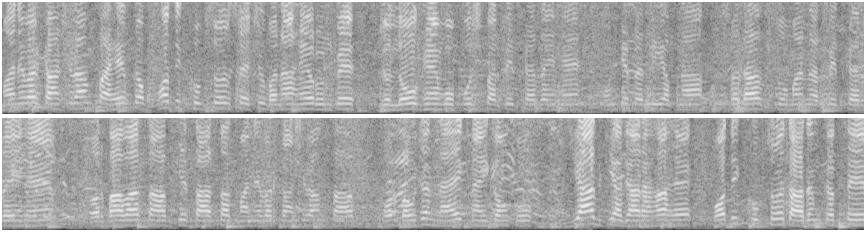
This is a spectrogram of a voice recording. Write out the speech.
मान्यवर कांशीराम साहेब का बहुत ही खूबसूरत स्टैचू बना है और उन पे जो लोग हैं वो पुष्प अर्पित कर रहे हैं। उनके प्रति अपना श्रद्धा सुमन अर्पित कर रहे हैं और बाबा साहब के साथ साथ मान्यवर कांशीराम साहब और बहुजन नायक नायिकाओं को याद किया जा रहा है। बहुत ही खूबसूरत आदमकद से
